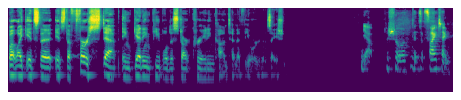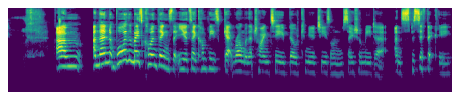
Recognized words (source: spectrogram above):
but like it's the it's the first step in getting people to start creating content at the organization. Yeah for sure. It's exciting um, and then, what are the most common things that you'd say companies get wrong when they're trying to build communities on social media and specifically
